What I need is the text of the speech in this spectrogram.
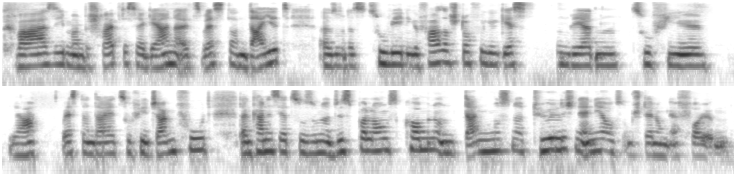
quasi, man beschreibt das ja gerne als Western Diet, also dass zu wenige Faserstoffe gegessen werden, zu viel ja, Western Diet zu viel Junkfood, dann kann es ja zu so einer Dysbalance kommen und dann muss natürlich eine Ernährungsumstellung erfolgen,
